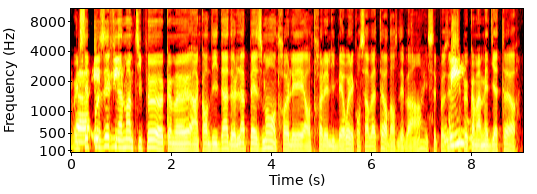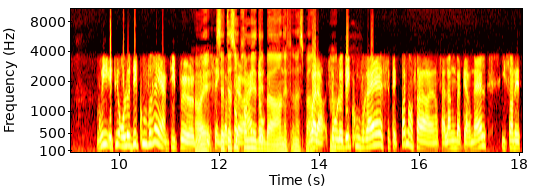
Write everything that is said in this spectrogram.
Oui, il s'est euh, posé puis, finalement un petit peu euh, comme euh, un candidat de l'apaisement entre les entre les libéraux et les conservateurs dans ce débat. Hein. Il s'est posé oui, un petit peu comme un médiateur. Oui, et puis on le découvrait un petit peu. Oui, c'était son premier hein, débat, hein, n'est-ce pas? Voilà, si mm. on le découvrait, c'était pas dans sa, dans sa langue maternelle. Il s'en est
